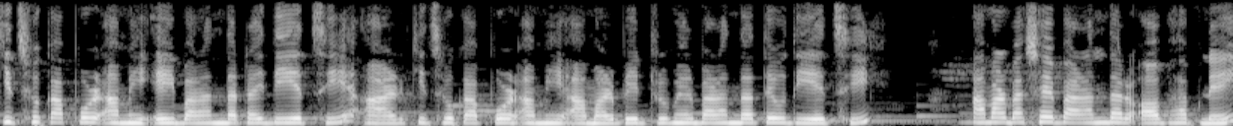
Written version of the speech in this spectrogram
কিছু কাপড় আমি এই বারান্দাটায় দিয়েছি আর কিছু কাপড় আমি আমার বেডরুমের বারান্দাতেও দিয়েছি। আমার বাসায় বারান্দার অভাব নেই।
